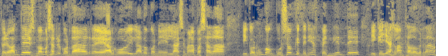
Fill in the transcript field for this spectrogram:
Pero antes vamos a recordar eh, algo hilado con el- la semana pasada y con un concurso que tenías pendiente y que ya has lanzado, ¿verdad?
